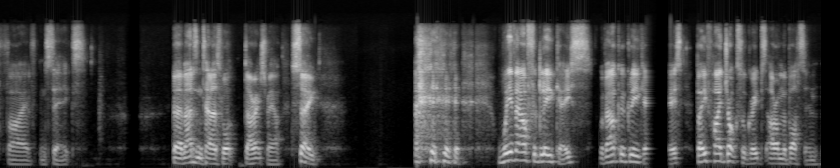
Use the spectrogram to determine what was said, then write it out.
five, and six. But that doesn't tell us what direction they are. So with alpha glucose, with alpha glucose, both hydroxyl groups are on the bottom.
